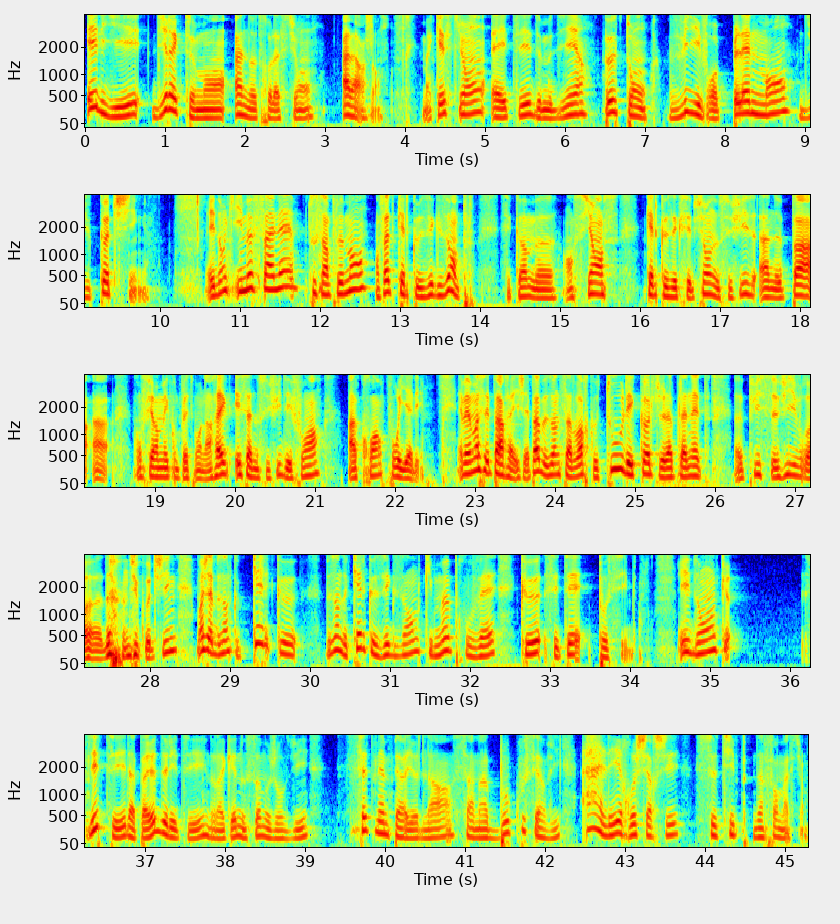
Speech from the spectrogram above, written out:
est lié directement à notre relation à l'argent. Ma question a été de me dire, peut-on vivre pleinement du coaching? Et donc, il me fallait tout simplement, en fait, quelques exemples. C'est comme euh, en science, quelques exceptions nous suffisent à ne pas confirmer complètement la règle, et ça nous suffit des fois à croire pour y aller. Eh bien moi c'est pareil, j'avais pas besoin de savoir que tous les coachs de la planète euh, puissent vivre euh, du coaching. Moi j'avais besoin que quelques besoin de quelques exemples qui me prouvaient que c'était possible. Et donc l'été, la période de l'été dans laquelle nous sommes aujourd'hui, cette même période-là, ça m'a beaucoup servi à aller rechercher ce type d'informations.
